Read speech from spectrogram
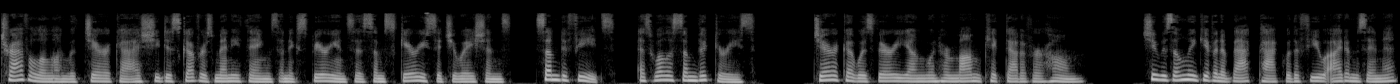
Travel along with Jerica as she discovers many things and experiences some scary situations, some defeats, as well as some victories. Jerica was very young when her mom kicked out of her home. She was only given a backpack with a few items in it.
